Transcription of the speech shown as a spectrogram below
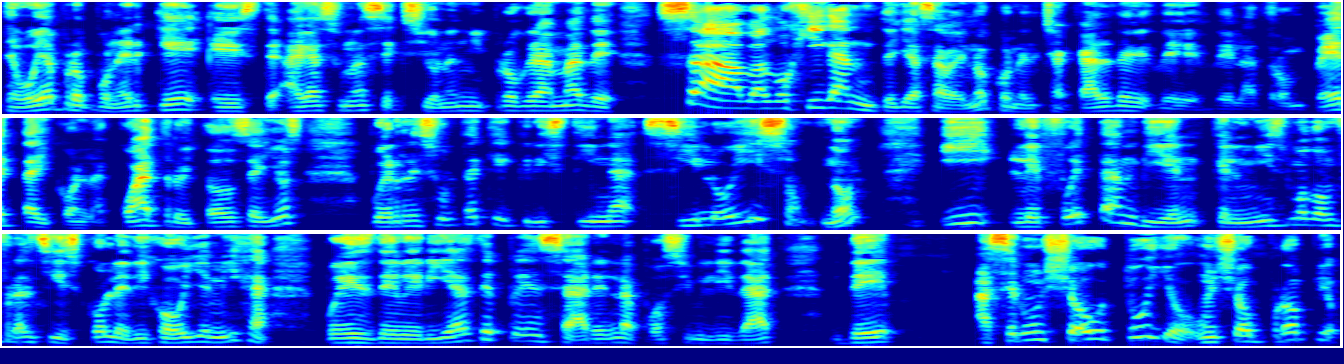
te voy a proponer que este, hagas una sección en mi programa de sábado gigante, ya saben, ¿no? Con el chacal de, de, la trompeta y con la cuatro y todos ellos, pues resulta que Cristina sí lo hizo, ¿no? Y le fue tan bien que el mismo don Francisco le dijo, oye, mija, pues deberías de pensar en la posibilidad de hacer un show tuyo, un show propio,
